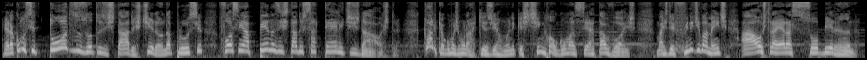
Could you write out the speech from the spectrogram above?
Era como se todos os outros estados, tirando a Prússia, fossem apenas estados satélites da Áustria. Claro que algumas monarquias germânicas tinham alguma certa voz, mas definitivamente a Áustria era soberana.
